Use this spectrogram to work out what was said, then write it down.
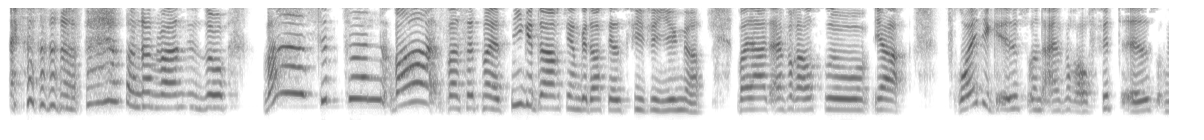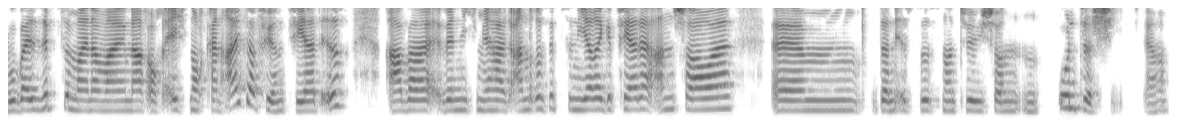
und dann waren sie so, was, 17 war, was hätte man jetzt nie gedacht? Wir haben gedacht, er ist viel, viel jünger, weil er halt einfach auch so, ja, freudig ist und einfach auch fit ist, wobei 17 meiner Meinung nach auch echt noch kein Alter für ein Pferd ist. Aber wenn ich mir halt andere 17-jährige Pferde anschaue, ähm, dann ist das natürlich schon ein Unterschied. Ja,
